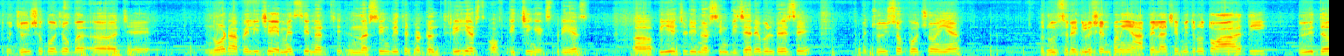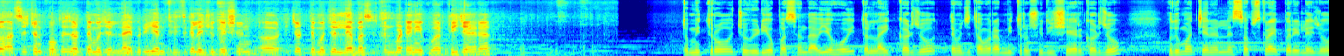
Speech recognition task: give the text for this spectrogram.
તમે જોઈ શકો છો જે નોટ આપેલી છે MSc nursing with total three years of teaching experience PhD nursing desirable રહેશે. તમે જોઈ શકો છો અહીંયા રૂલ્સ રેગ્યુલેશન પણ અહીંયા આપેલા છે મિત્રો. તો આ હતી વિવિધ આસિસ્ટન્ટ પ્રોફેસર તેમજ લાઇબ્રેરિયન ફિઝિકલ એજ્યુકેશન ટીચર તેમજ લેબ આસિસ્ટન્ટ માટેની ભરતી જાહેરાત. તો મિત્રો, જો વીડિયો પસંદ આવ્યો હોય તો લાઇક કરજો તેમજ તમારા મિત્રો સુધી શેર કરજો. વધુમાં ચેનલને સબસ્ક્રાઈબ કરી લેજો,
